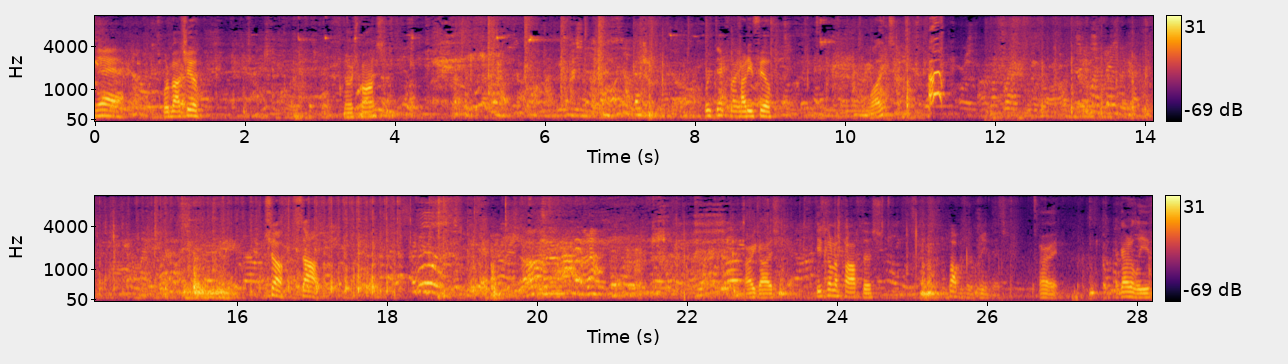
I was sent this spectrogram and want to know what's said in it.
Yeah. What about you? No response. How do you feel? What? Ah! Sure, stop. Alright guys, he's gonna pop this. Papa could read this. Alright, I gotta leave.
